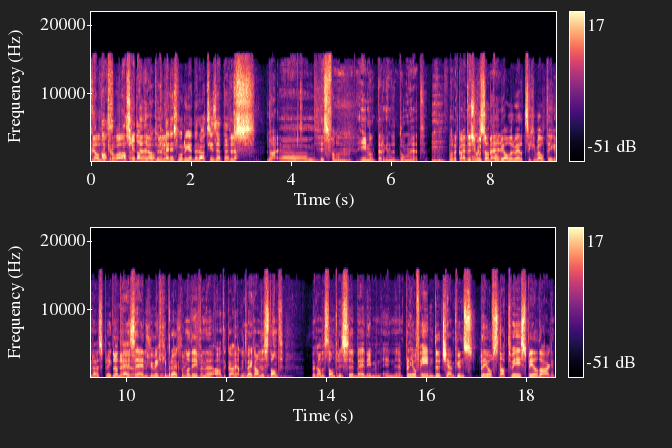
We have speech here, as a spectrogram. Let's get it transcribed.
met al die Kroaten. Als je dat doet op de tennis, word je eruit gezet. Hè? Dus, ja, uh, het is van een hemeltergende domheid. -hmm. maar dat kan het is goed dat mij... Toby Alderweireld zich wel tegen uitspreekt, nee, dat nee, hij zijn ja, gewicht gebruikt om dat even uh, aan te kaarten. goed, wij gaan de stand We gaan de stand er eens eh, bijnemen in uh, play-off 1, de Champions Playoffs na twee speeldagen.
